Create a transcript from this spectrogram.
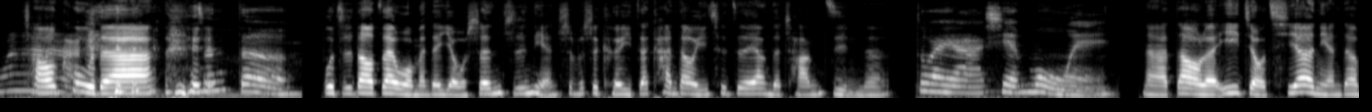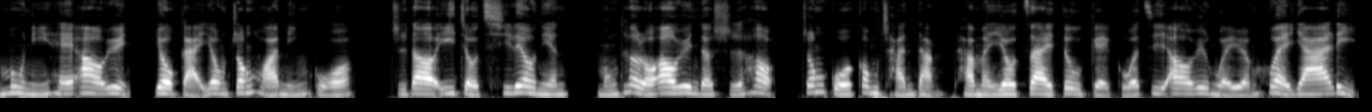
哇超酷的啊！真的不知道在我们的有生之年，是不是可以再看到一次这样的场景呢？对呀、啊，羡慕哎。那到了一九七二年的慕尼黑奥运，又改用中华民国，直到一九七六年蒙特罗奥运的时候。中国共产党他们又再度给国际奥运委员会压力，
